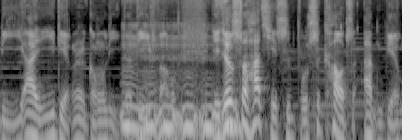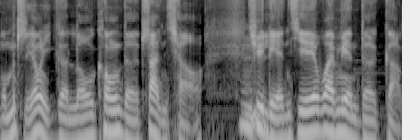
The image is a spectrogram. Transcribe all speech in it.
离岸一点二公里的地方，嗯嗯嗯，也就是说它其实不是靠着岸边，我们只用一个镂空的栈桥。去连接外面的港，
